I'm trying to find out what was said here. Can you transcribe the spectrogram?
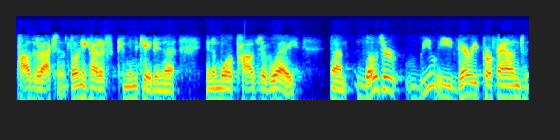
positive actions, learning how to communicate in a in a more positive way. Um, those are really very profound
